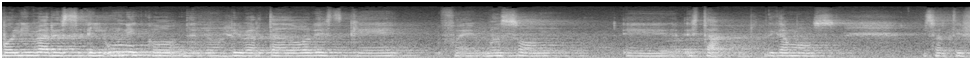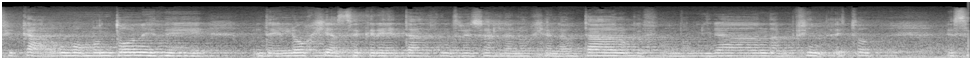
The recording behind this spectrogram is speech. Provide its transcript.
Bolívar es el único de los libertadores que fue masón, eh, está, digamos, certificado. Hubo montones de, de, logias secretas, entre ellas la logia Lautaro, que fundó Miranda, en fin, esto es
